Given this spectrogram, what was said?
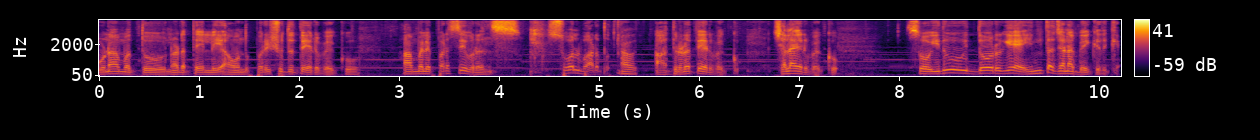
ಗುಣ ಮತ್ತು ನಡತೆಯಲ್ಲಿ ಆ ಒಂದು ಪರಿಶುದ್ಧತೆ ಇರಬೇಕು ಆಮೇಲೆ ಪರ್ಸಿವರೆನ್ಸ್ ಸೋಲ್ಬಾರ್ದು. ಆ ದೃಢತೆ ಇರಬೇಕು ಛಲ ಇರಬೇಕು. ಸೊ ಇದು ಇದ್ದವ್ರಿಗೆ ಇಂಥ ಜನ ಬೇಕು ಇದಕ್ಕೆ.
